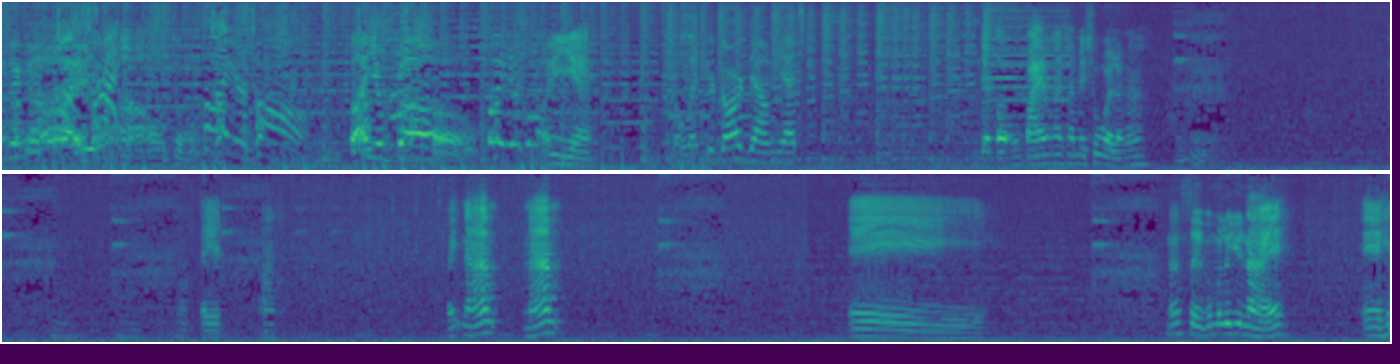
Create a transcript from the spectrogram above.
ำยังไงอ๋ออ๋อโจ Fireball! ไปยูบอลไปยูบอลนี่ไง Don't let your guard down yet. อย่าตกลงไปไม่งั้นฉันไม่ช่วยแล้วนะอืมอืมเอาติดอะ เฮ้ยน้ำน้ำเอหนังสือก็ไม่รู้อยู่ไหน เอเฮ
